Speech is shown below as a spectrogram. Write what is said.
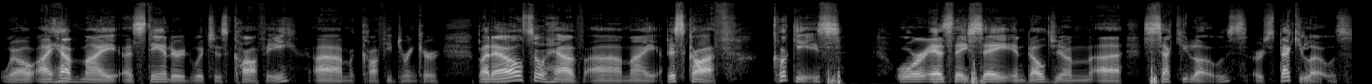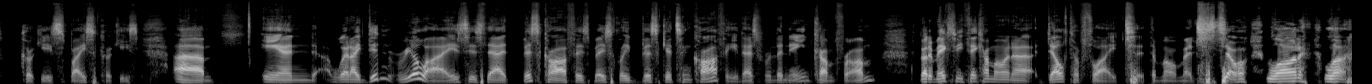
Well, I have my uh, standard, which is coffee. I'm a coffee drinker, but I also have uh, my Biscoff cookies, or as they say in Belgium, uh, or speculoos cookies, spice cookies. Um, and what I didn't realize is that Biscoff is basically biscuits and coffee. That's where the name come from. But it makes me think I'm on a Delta flight at the moment. So long, long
